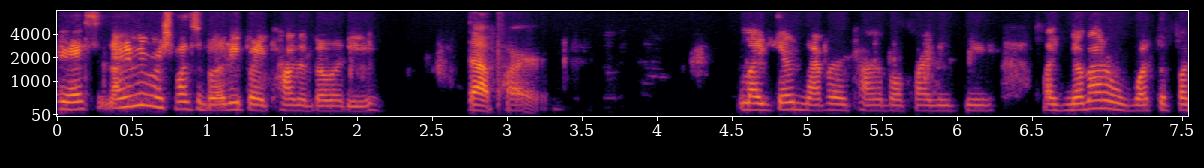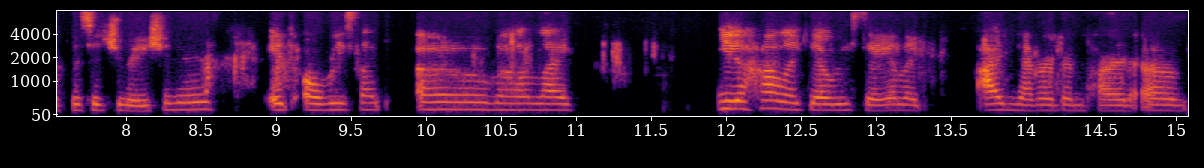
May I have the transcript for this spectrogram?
I guess not even responsibility, but accountability. That part. Like they're never accountable for anything. Like no matter what the fuck the situation is, it's always like, oh well, like you know how like they always say like I've never been part of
